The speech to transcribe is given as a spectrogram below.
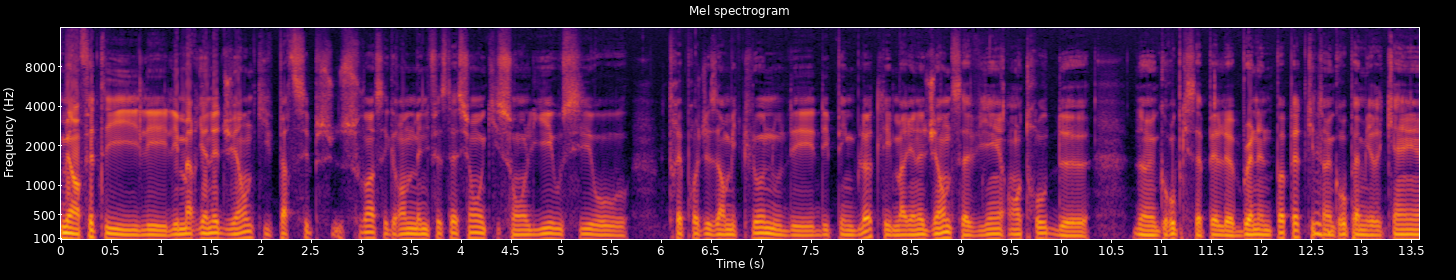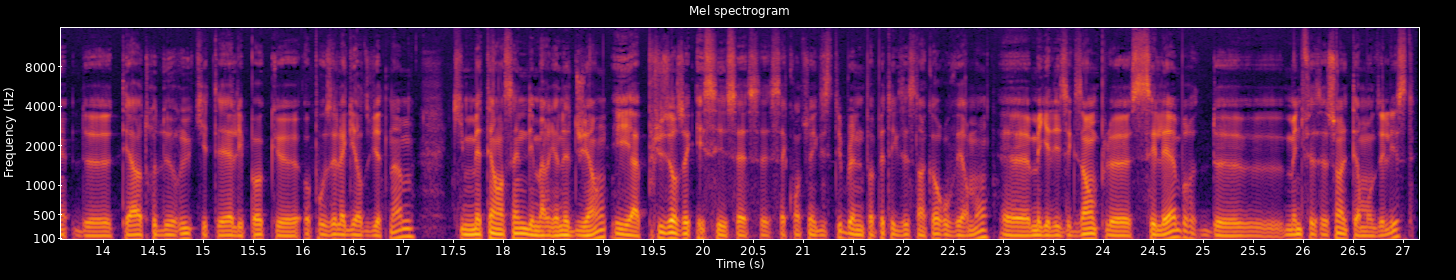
Mais en fait, les, les, marionnettes géantes qui participent souvent à ces grandes manifestations et qui sont liées aussi aux très proches des armées de clowns ou des, des pink blots, les marionnettes géantes, ça vient entre autres de, d'un groupe qui s'appelle Brennan Puppet, qui est un Mhm. groupe américain de théâtre de rue qui était à l'époque euh, opposé à la guerre du Vietnam, qui mettait en scène des marionnettes géantes. Et à plusieurs et c'est ça, ça, ça continue à exister. Brennan Puppet existe encore au Vermont, Euh, mais il y a des exemples célèbres de manifestations altermondialistes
